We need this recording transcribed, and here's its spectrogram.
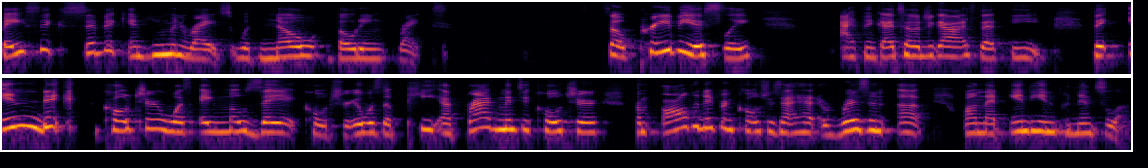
basic civic and human rights with no voting rights. So previously, I think I told you guys that the the Indic culture was a mosaic culture. It was a, a fragmented culture from all the different cultures that had risen up on that Indian peninsula.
